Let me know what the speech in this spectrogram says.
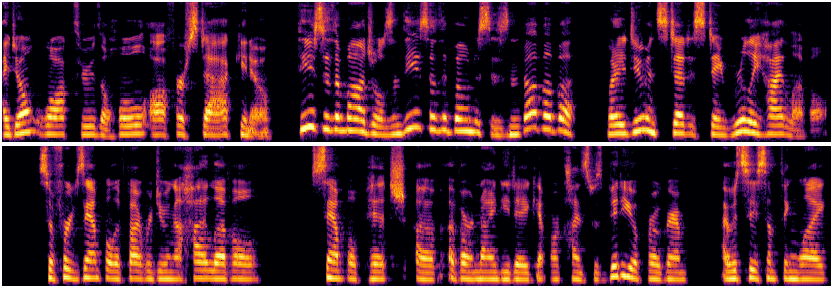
I don't walk through the whole offer stack, you know, these are the modules and these are the bonuses and blah, blah, blah. What I do instead is stay really high level. So, for example, if I were doing a high level sample pitch of, of our 90 day get more clients with video program, I would say something like,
